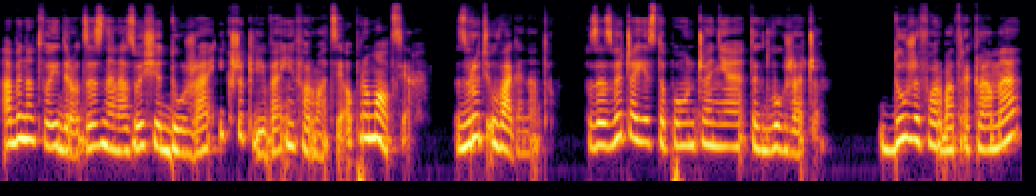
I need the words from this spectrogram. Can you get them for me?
aby na Twojej drodze znalazły się duże i krzykliwe informacje o promocjach. Zwróć uwagę na to. Zazwyczaj jest to połączenie tych dwóch rzeczy. Duży format reklamy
